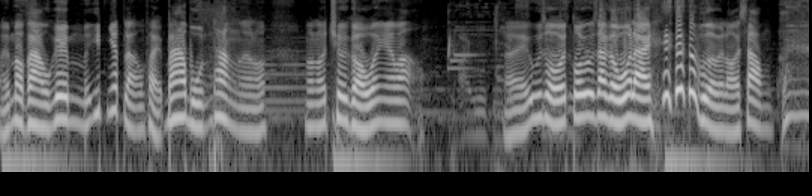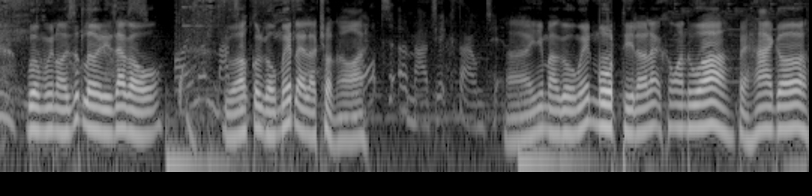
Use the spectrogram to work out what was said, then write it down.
Đấy, mà vào game ít nhất là cũng phải ba bốn thằng là nó nó nó chơi gấu anh em ạ. Đấy, úi rồi tôi cũng ra gấu ở này Vừa mới nói xong. Vừa mới nói dứt lời thì ra gấu. Được, con gấu mết này là chuẩn rồi. Đấy, nhưng mà gấu mết một thì nó lại không ăn thua. Phải hai cơ.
